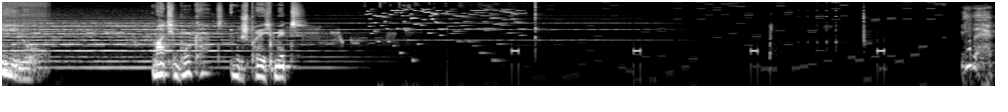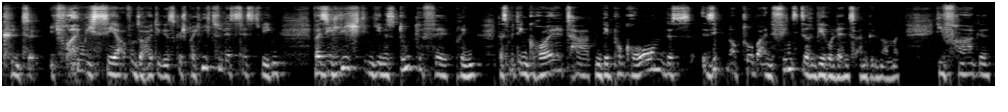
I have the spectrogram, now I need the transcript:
Nihilo. Martin Burkhardt im Gespräch mit Lieber Herr Künzel, ich freue mich sehr auf unser heutiges Gespräch, nicht zuletzt deswegen, weil Sie Licht in jenes dunkle Feld bringen, das mit den Gräueltaten, dem Pogrom des 7. Oktober eine finstere Virulenz angenommen hat. Die Frage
